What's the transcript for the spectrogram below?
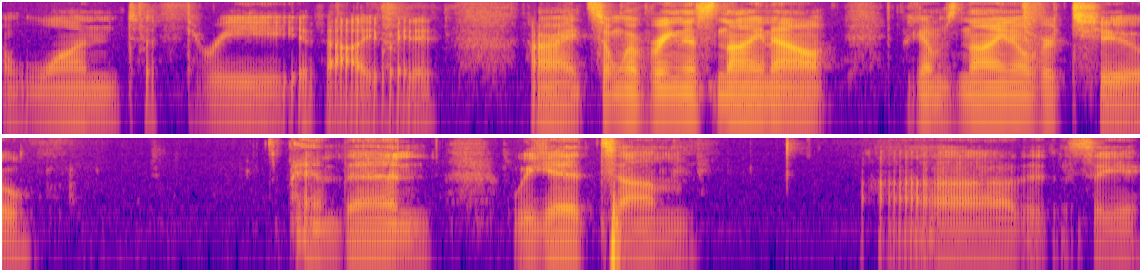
1 to 3 evaluated. All right, so I'm going to bring this 9 out. It becomes 9 over 2. And then we get, um, uh, let's see,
